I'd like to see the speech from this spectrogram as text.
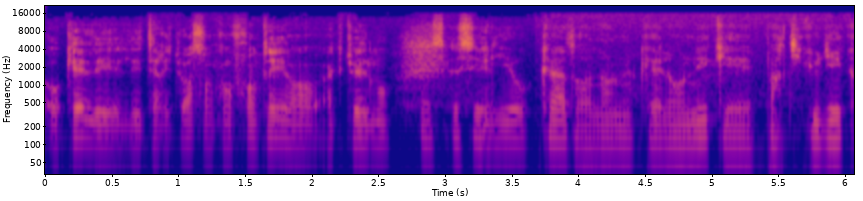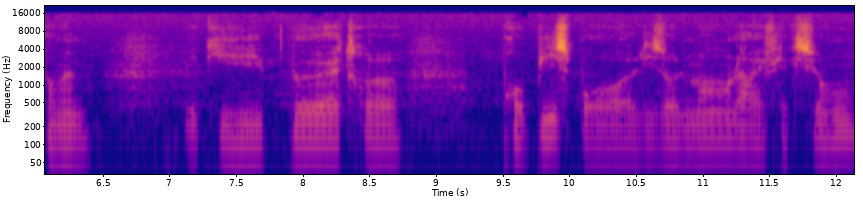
auxquels les, territoires sont confrontés actuellement. Est-ce que c'est lié au cadre dans lequel on est qui est particulier quand même et qui peut être propice pour l'isolement, la réflexion?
